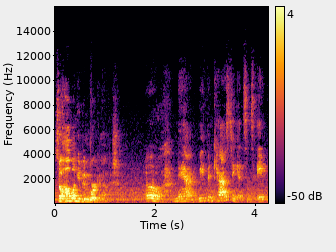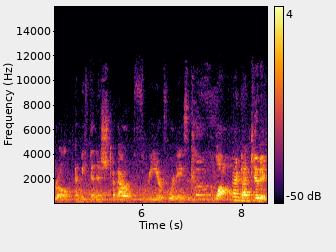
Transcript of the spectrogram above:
So how long have you been working on the show? Oh man, we've been casting it since April, and we finished about three or four days ago. Wow. I'm not kidding.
